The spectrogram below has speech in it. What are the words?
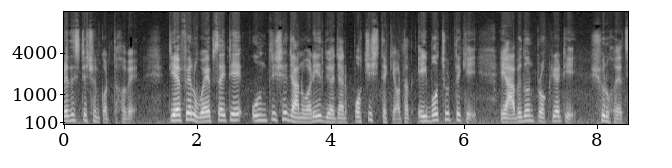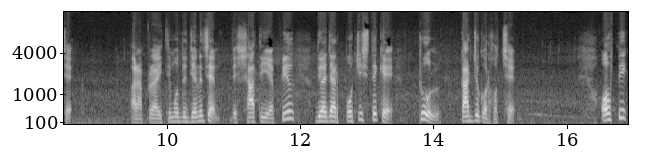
রেজিস্ট্রেশন করতে হবে। টিএফএল ওয়েবসাইটে উনত্রিশে জানুয়ারি দুই হাজার পঁচিশ থেকে, অর্থাৎ এই বছর থেকেই এই আবেদন প্রক্রিয়াটি শুরু হয়েছে। আর আপনারা ইতিমধ্যে জেনেছেন যে সাতই এপ্রিল দুই হাজার পঁচিশ থেকে টুল কার্যকর হচ্ছে। অফ পিক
